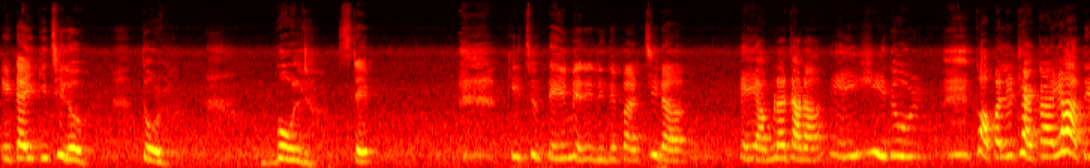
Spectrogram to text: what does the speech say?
এটাই কি ছিল তোর বোল্ড স্টেপ কিছুতেই মেনে নিতে পারছি না। এই আমরা যারা, এই সিঁদুর, কপালে ঠেকায় হাতে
